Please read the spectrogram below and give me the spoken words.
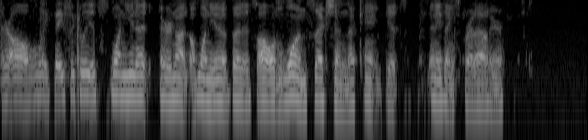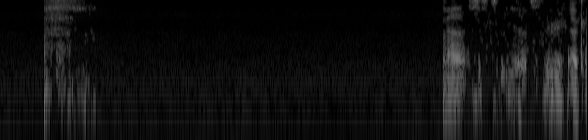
They're all like basically it's one unit or not one unit, but it's all in one section. I can't get anything spread out here. Uh, it's just yeah, it's. Okay.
